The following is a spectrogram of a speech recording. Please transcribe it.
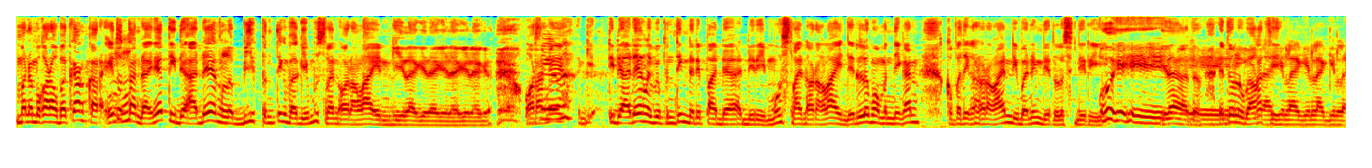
Menemukan obat kanker Itu tandanya tidak ada yang lebih penting bagimu selain orang lain. Gila, gila, gila, gila, gila. Orangnya tidak ada yang lebih penting daripada dirimu selain orang lain. Jadi lu mementingkan kepentingan orang lain dibanding diri lu sendiri. Wih. Gila gak tuh? Itu lu banget Gila, sih. Gila gila gila.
